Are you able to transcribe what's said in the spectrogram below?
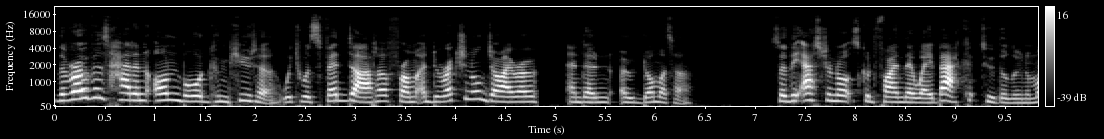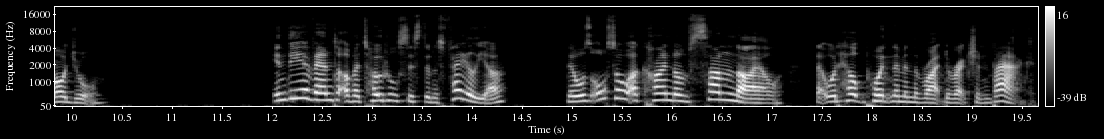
The rovers had an onboard computer which was fed data from a directional gyro and an odometer, so the astronauts could find their way back to the lunar module. In the event of a total systems failure, there was also a kind of sundial that would help point them in the right direction back.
